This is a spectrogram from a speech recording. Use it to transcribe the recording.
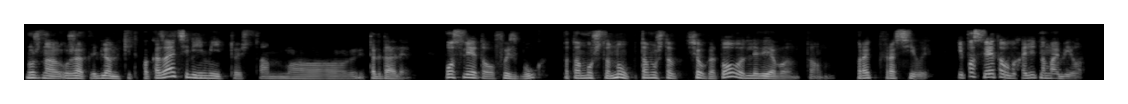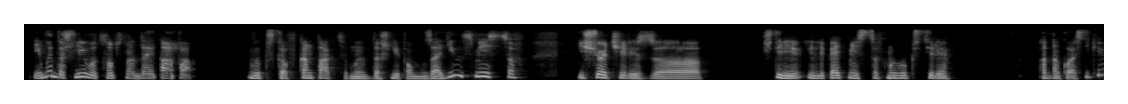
нужно уже определенные какие-то показатели иметь, то есть там э, и так далее. После этого Facebook, потому что, ну, потому что все готово для веба, там, проект красивый. И после этого выходить на мобилу. И мы дошли вот, собственно, до этапа выпуска ВКонтакте. Мы дошли, по-моему, за 11 месяцев. Еще через э, 4 или 5 месяцев мы выпустили Одноклассники.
